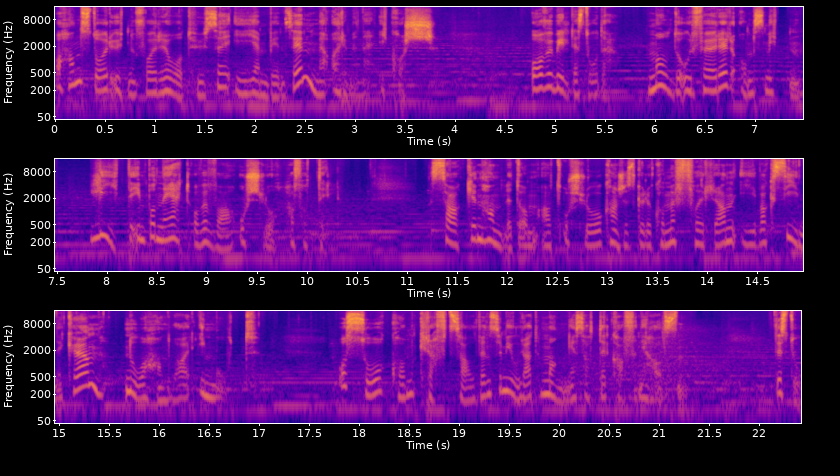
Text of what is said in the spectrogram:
Og han står utenfor rådhuset i hjembyen sin med armene i kors. Over bildet sto det 'Molde-ordfører om smitten'. Lite imponert over hva Oslo har fått til. Saken handlet om at Oslo kanskje skulle komme foran i vaksinekøen, noe han var imot. Og så kom kraftsalven som gjorde at mange satte kaffen i halsen. Det sto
